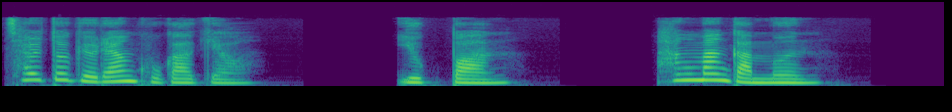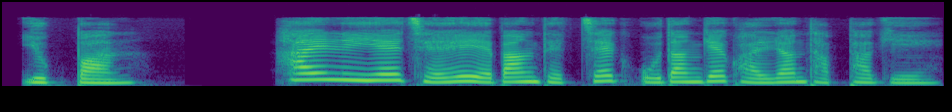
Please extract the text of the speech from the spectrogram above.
철도 교량 고가격. 6번. 항만 관문. 6번. 하일리의 재해 예방 대책 5단계 관련 답하기.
